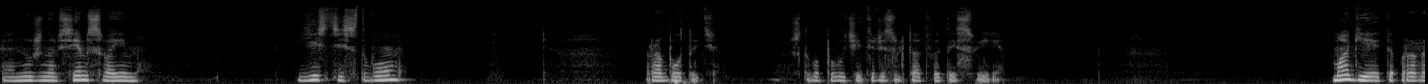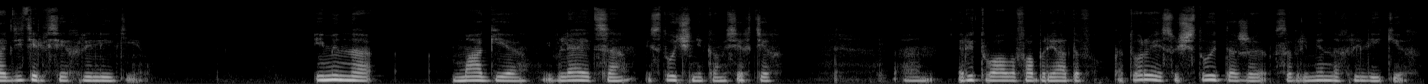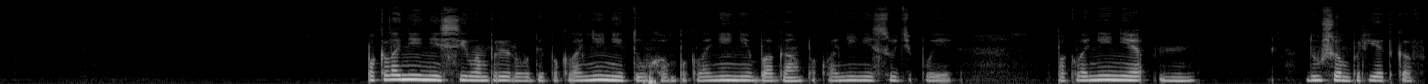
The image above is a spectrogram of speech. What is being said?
Э, нужно всем своим естеством работать, чтобы получить результат в этой сфере. Магия – это прародитель всех религий. Именно магия является источником всех тех э, ритуалов, обрядов, которые существуют даже в современных религиях. Поклонение силам природы, поклонение духам, поклонение богам, поклонение судьбы, поклонение душам предков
